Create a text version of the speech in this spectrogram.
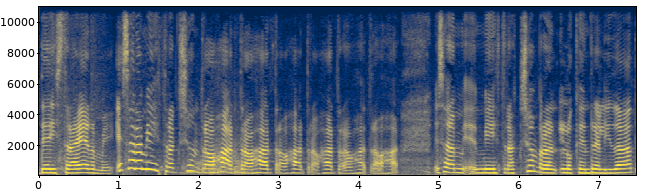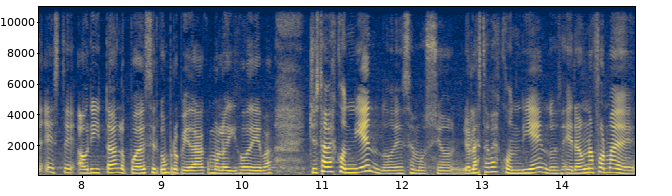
de distraerme. Esa era mi distracción, trabajar, trabajar, trabajar, trabajar, trabajar, trabajar. Esa era mi, distracción, pero lo que en realidad este, ahorita, lo puedo decir con propiedad, como lo dijo Deva, yo estaba escondiendo esa emoción, yo la estaba escondiendo, era una forma de,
